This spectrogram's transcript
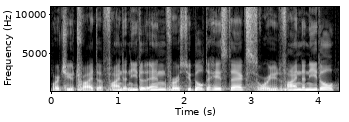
where you try to find a needle in. First you build the haystacks, or you find the needle.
